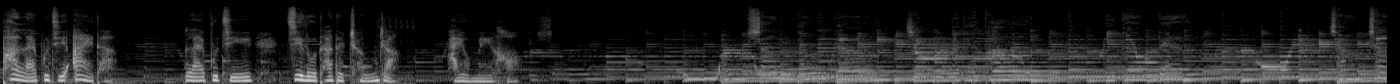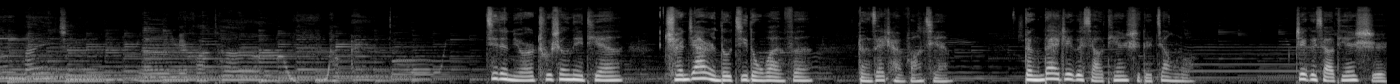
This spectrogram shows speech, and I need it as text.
怕来不及爱她，来不及记录她的成长，还有美好。你的脸悄悄埋进了棉花糖记得女儿出生那天，全家人都激动万分，等在产房前，等待这个小天使的降落。这个小天使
